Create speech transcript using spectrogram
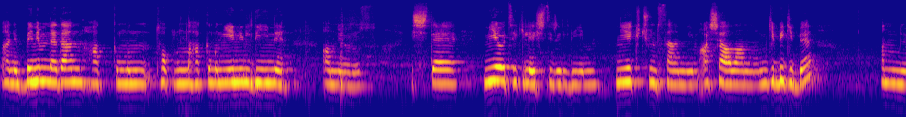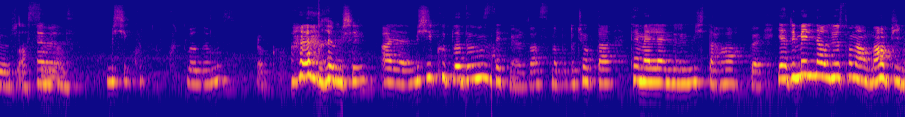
Hani benim neden hakkımın toplumda hakkımın yenildiğini anlıyoruz. İşte niye ötekileştirildiğim, niye küçümsendiğim, aşağılandığım gibi gibi anılıyoruz aslında. evet, bir şey kut- kutladığımız yok. bir şey. Aynen bir şey kutladığımız etmiyoruz aslında burada çok daha temellendirilmiş daha böyle ya rimelini alıyorsan al ne yapayım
